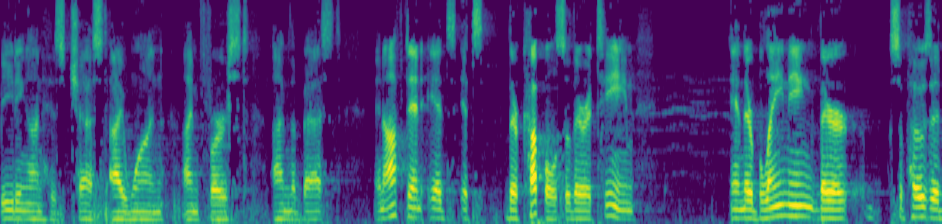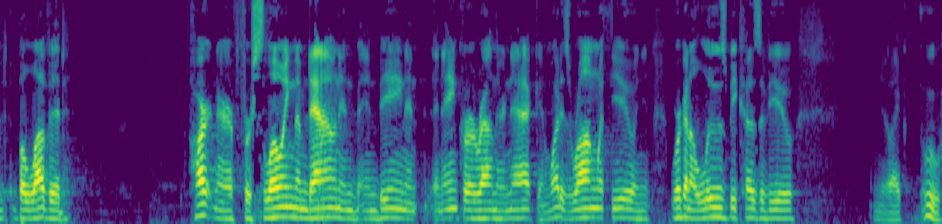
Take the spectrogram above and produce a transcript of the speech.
beating on his chest, I won, I'm first, I'm the best. And often it's, it's they're couples, so they're a team, and they're blaming their supposed beloved partner for slowing them down and, and being an, an anchor around their neck, and what is wrong with you, and we're going to lose because of you. And you're like, ooh,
